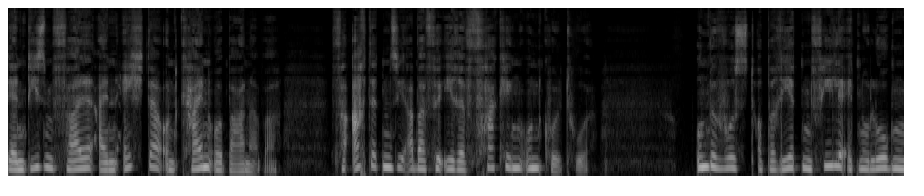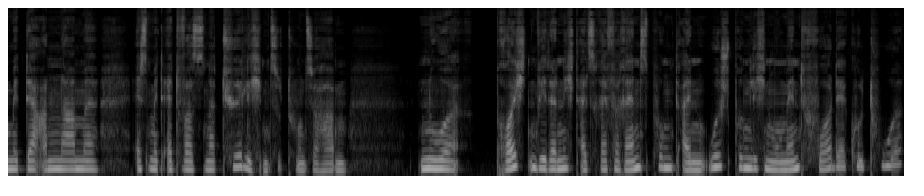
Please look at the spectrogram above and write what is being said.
der in diesem Fall ein echter und kein urbaner war, verachteten sie aber für ihre fucking Unkultur. Unbewusst operierten viele Ethnologen mit der Annahme, es mit etwas Natürlichem zu tun zu haben. Nur bräuchten wir dann nicht als Referenzpunkt einen ursprünglichen Moment vor der Kultur,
